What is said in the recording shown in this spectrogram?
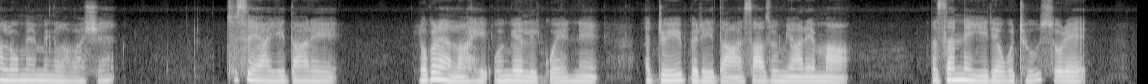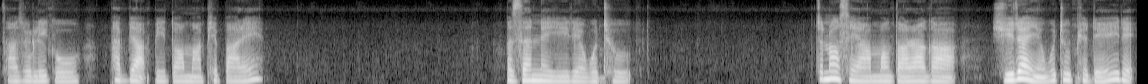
အားလုံးပဲမင်္ဂလာပါရှင်ချစ်စရာရေးသားတဲ့လောကရန်လာဟိဝင်ခဲ့လီကွယ်နှင့်အတွေ့ပရိသာစာစုများထဲမှပါဇက်နဲ့ရေးတဲ့ဝတ္ထုဆိုတဲ့စာစုလေးကိုဖတ်ပြပေးသွားမှာဖြစ်ပါတယ်ပါဇက်နဲ့ရေးတဲ့ဝတ္ထုကျွန်တော်ဆရာမောင်တာရကရေးတတ်ရင်ဝတ္ထုဖြစ်တယ်တဲ့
